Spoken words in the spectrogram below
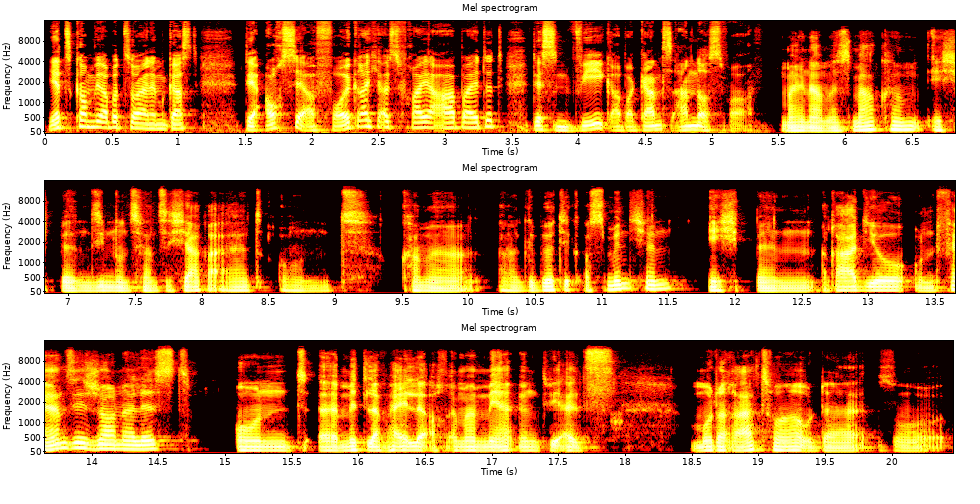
Jetzt kommen wir aber zu einem Gast, der auch sehr erfolgreich als Freie arbeitet, dessen Weg aber ganz anders war. Mein Name ist Malcolm, ich bin 27 Jahre alt und komme äh, gebürtig aus München. Ich bin Radio- und Fernsehjournalist und äh, mittlerweile auch immer mehr irgendwie als Moderator oder so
